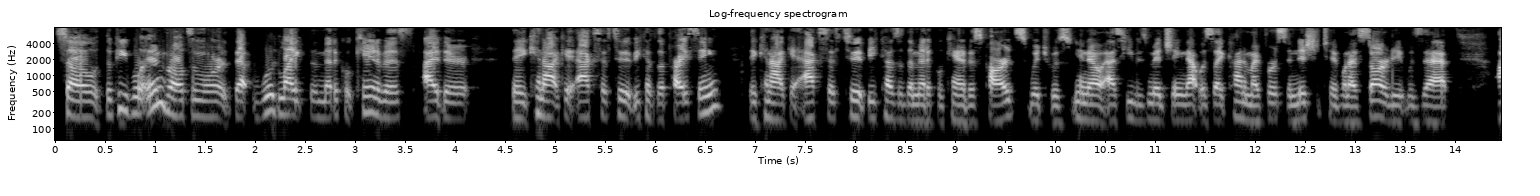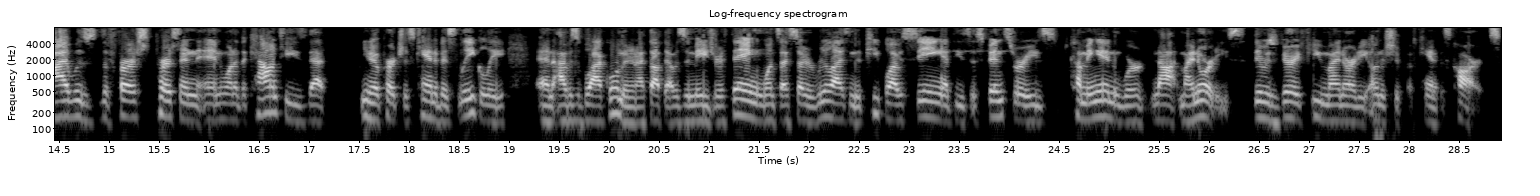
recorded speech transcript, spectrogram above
So the people in Baltimore that would like the medical cannabis, either they cannot get access to it because of the pricing, they cannot get access to it because of the medical cannabis cards, which was, you know, as he was mentioning, that was like kind of my first initiative when I started. It was that I was the first person in one of the counties that you know, purchase cannabis legally. And I was a black woman. And I thought that was a major thing once I started realizing the people I was seeing at these dispensaries coming in were not minorities. There was very few minority ownership of cannabis cards.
